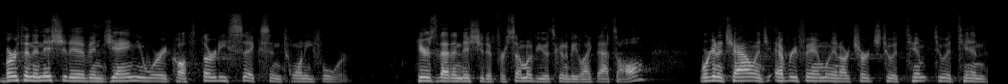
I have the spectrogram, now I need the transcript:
birth an initiative in January called 36 and 24. Here's that initiative. For some of you, it's going to be like, that's all. We're going to challenge every family in our church to attempt to attend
